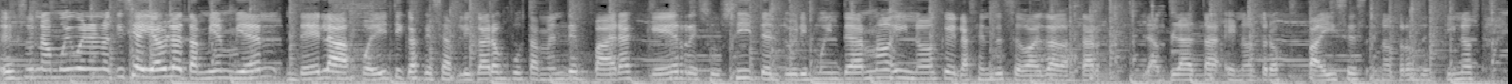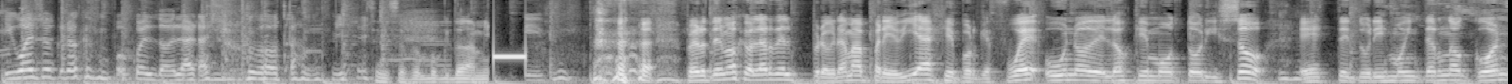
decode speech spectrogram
es una muy buena noticia y habla también bien de las políticas que se aplicaron justamente para que resucite el turismo interno y no que la gente se vaya a gastar la plata en otros países, en otros destinos. Igual yo creo que un poco el dólar ayudó también. Sí, se fue un poquito la mierda. Pero tenemos que hablar del programa Previaje porque fue uno de los que motorizó este turismo interno con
